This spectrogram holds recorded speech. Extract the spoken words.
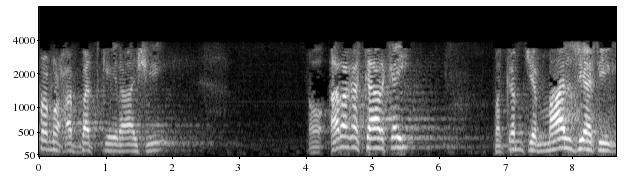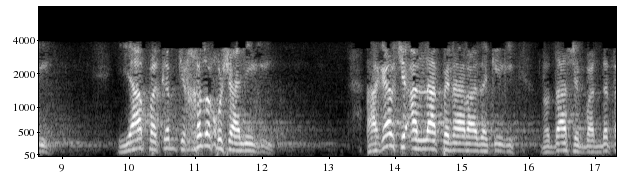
پا محبت کی راشی، او ارغ کار کئی، پا کم مال زیادی گی، یا پا کم خز خوشحالی گی۔ اگر چ اللہ پہ ناراض کی گی، نو دا سے بندت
